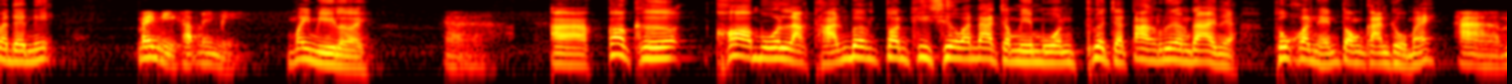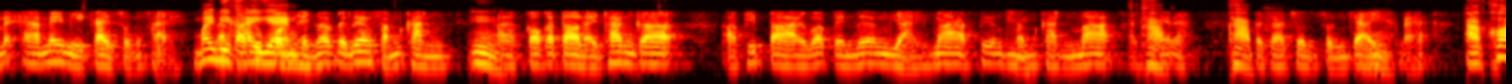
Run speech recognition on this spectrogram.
ประเด็นนี้ ไม่มีครับไม่มี ไม่มีเลยอ่าอ่าก็คือข้อมูลหลักฐานเบื้องต้นที่เชื่อว่าน่าจะมีมูลเพื่อจะตั้งเรื่องได้เนี่ย ทุกคนเห็นตรงกันถูกไหมอ่าไม่อ่าไม่มีใครสงสัย ไม่มีใครแล้วก็ทุกแย้คงนเห็นว่าเป็นเรื่องสำคัญอืมอ่ากกตหลายท่านก็อภิปรายว่าเป็นเรื่องใหญ่มากเรื่องสำคัญมากอะไรเงี้ยนะครับประชาชนสนใจนะฮะ อ่าข้อ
